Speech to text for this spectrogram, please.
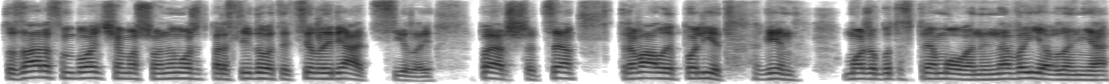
то зараз ми бачимо, що вони можуть переслідувати цілий ряд цілей. Перше, це тривалий політ. Він може бути спрямований на виявлення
